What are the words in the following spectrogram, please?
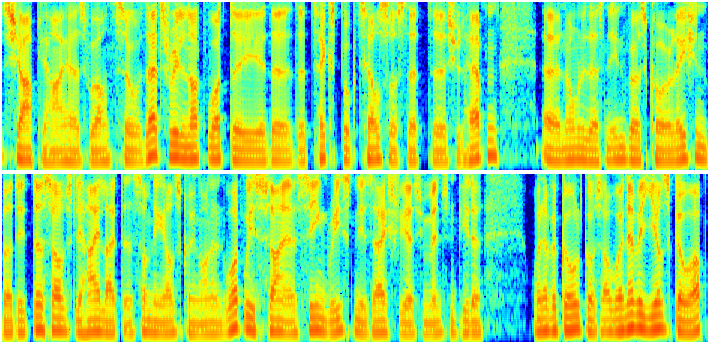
sharply higher as well. So that's really not what the the, the textbook tells us that uh, should happen. Uh, normally there's an inverse correlation, but it does obviously highlight there's something else going on. And what we're uh, seeing recently is actually, as you mentioned, Peter, whenever gold goes or whenever yields go up,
